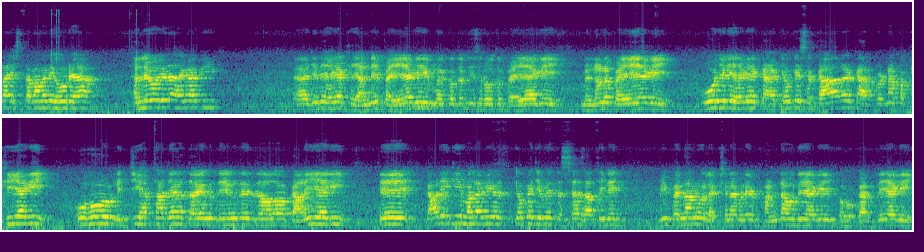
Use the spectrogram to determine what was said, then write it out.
ਤਾਂ ਇਸ ਤਰ੍ਹਾਂ ਦਾ ਨਹੀਂ ਹੋ ਰਿਹਾ। ਥੱਲੇਓ ਜਿਹੜਾ ਹੈਗਾ ਵੀ ਜਿਹੜੇ ਹੈਗੇ ਖਜ਼ਾਨੇ ਪਏ ਹੈਗੇ ਕੁਦਰਤੀ ਸਰੋਤ ਪਏ ਹੈਗੇ, ਮਿਨਰਲ ਪਏ ਹੈਗੇ ਉਹ ਜਿਹੜੇ ਹੈਗੇ ਕ- ਕਿਉਂਕਿ ਸਰਕਾਰ ਕਾਰਪੋਰੇਟ ਨਾਲ ਪੱਖੀ ਹੈਗੀ, ਉਹ ਨਿੱਜੀ ਹੱਥਾਂ 'ਚ ਦੇਣ ਦੇਣ ਦੇ ਜ਼ਿਆਦਾ ਕਾਲੀ ਹੈਗੀ। ਤੇ ਕਾਲੀ ਕੀ ਮਤਲਬ ਵੀ, ਕਿਉਂਕਿ ਜਿਵੇਂ ਦੱਸਿਆ ਸਾਥੀ ਨੇ ਵੀ ਪਹਿਲਾਂ ਨੂੰ ਇਲੈਕਸ਼ਨਾਂ ਵੇਲੇ ਫੰਡ ਆਉਂਦੇ ਹੈਗੇ, ਉਹ ਕਰਦੇ ਹੈਗੇ,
